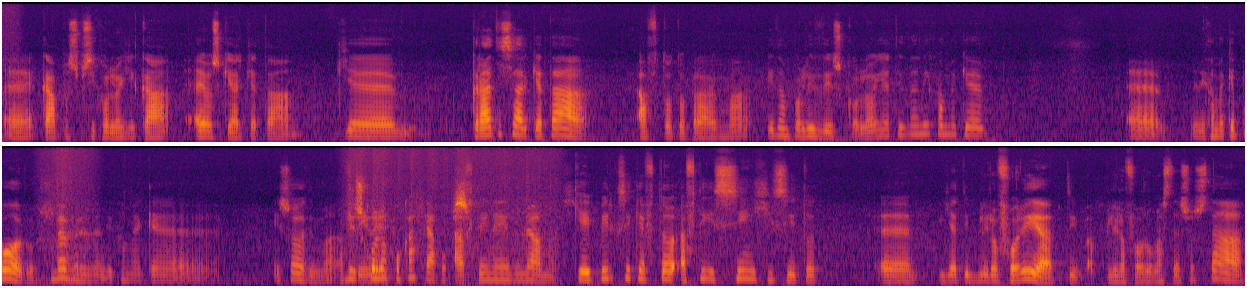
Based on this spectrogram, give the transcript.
ε, κάπως ψυχολογικά, έως και αρκετά. Και κράτησε αρκετά αυτό το πράγμα. Ήταν πολύ δύσκολο γιατί δεν είχαμε και, ε, δεν είχαμε και πόρους. Βέβαια. Δεν είχαμε και εισόδημα. Δύσκολο είναι, από κάθε άποψη. Αυτή είναι η δουλειά μας. Και υπήρξε και αυτό, αυτή η σύγχυση το, ε, για την πληροφορία. Πληροφορούμαστε σωστά,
